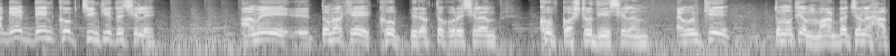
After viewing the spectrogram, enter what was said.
আগের দিন খুব চিন্তিত ছিলে। আমি তোমাকে খুব বিরক্ত করেছিলাম, খুব কষ্ট দিয়েছিলাম, এমনকি তোমাকে মারবার জন্য হাত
